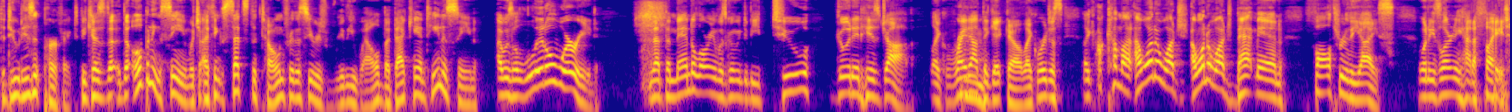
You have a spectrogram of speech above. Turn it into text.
the dude isn't perfect because the, the opening scene, which I think sets the tone for the series really well, but that cantina scene, I was a little worried that the Mandalorian was going to be too good at his job. Like right out hmm. the get go. Like we're just like, oh, come on. I want to watch, I want to watch Batman fall through the ice when he's learning how to fight.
